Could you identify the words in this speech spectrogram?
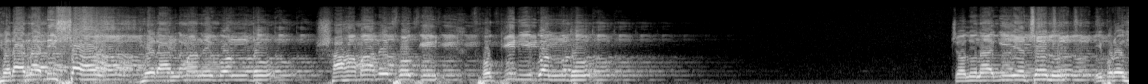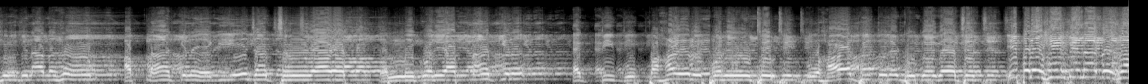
ঘেরানা দিশা ঘেরান মানে গন্ধ। শাহ মানে ফকির ফকিরি গন্ধ। চলুন এগিয়ে চলুন, ইব্রাহিম বিন আদহাম আপনার নিয়ে এগিয়ে যাচ্ছে বাবা। এমনি করে আপনার কিনা একটি পাহাড়ের উপরে উঠে গুহার ভিতরে ঢুকে গেছে। ইব্রাহিম বিনা দেখা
